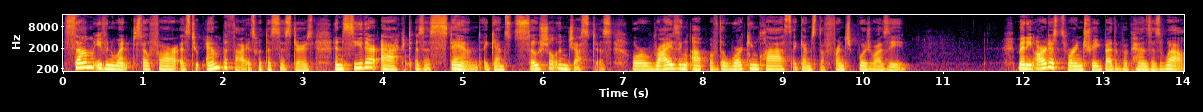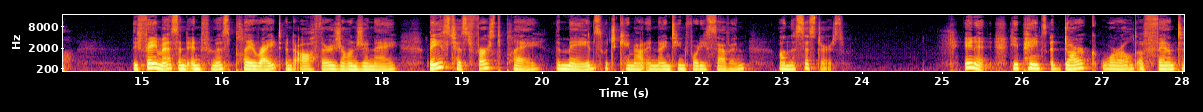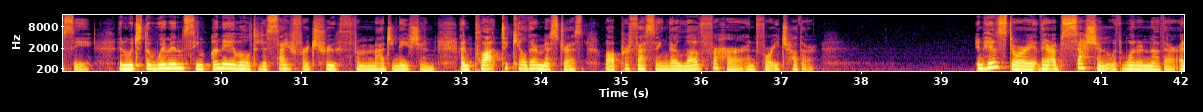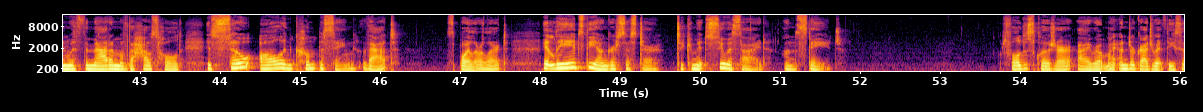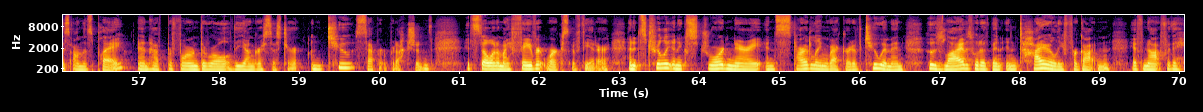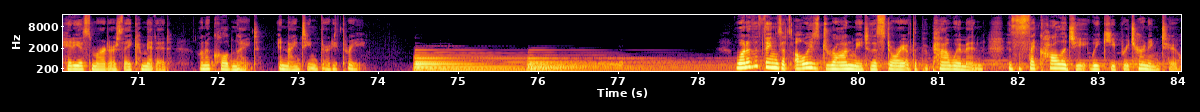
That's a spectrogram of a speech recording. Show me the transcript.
Some even went so far as to empathize with the sisters and see their act as a stand against social injustice or a rising up of the working class against the French bourgeoisie. Many artists were intrigued by the Papins as well. The famous and infamous playwright and author Jean Genet based his first play, The Maids, which came out in 1947, on the sisters. In it, he paints a dark world of fantasy in which the women seem unable to decipher truth from imagination and plot to kill their mistress while professing their love for her and for each other. In his story, their obsession with one another and with the madam of the household is so all encompassing that, spoiler alert, it leads the younger sister to commit suicide on stage. Full disclosure, I wrote my undergraduate thesis on this play and have performed the role of the younger sister on two separate productions. It's still one of my favorite works of theater, and it's truly an extraordinary and startling record of two women whose lives would have been entirely forgotten if not for the hideous murders they committed on a cold night in 1933. One of the things that's always drawn me to the story of the Papin women is the psychology we keep returning to.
